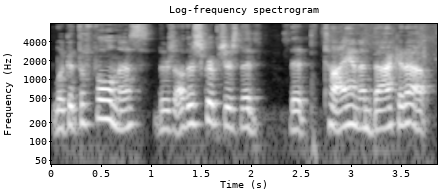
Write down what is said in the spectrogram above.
look at the fullness. There's other scriptures that that tie in and back it up.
